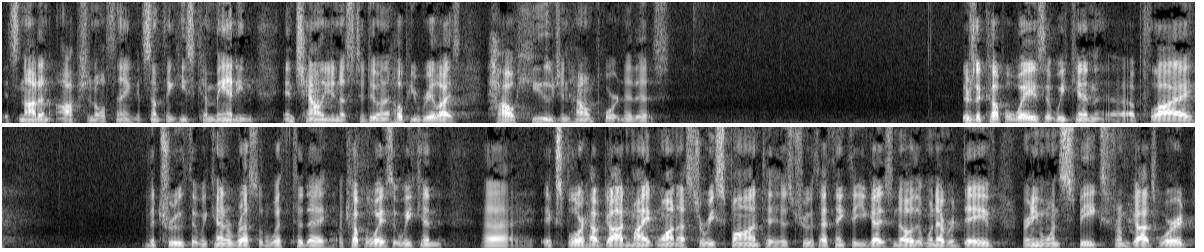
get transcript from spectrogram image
It's not an optional thing, it's something He's commanding and challenging us to do. And I hope you realize how huge and how important it is. There's a couple ways that we can uh, apply the truth that we kind of wrestled with today, a couple ways that we can uh, explore how God might want us to respond to His truth. I think that you guys know that whenever Dave or anyone speaks from God's Word,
